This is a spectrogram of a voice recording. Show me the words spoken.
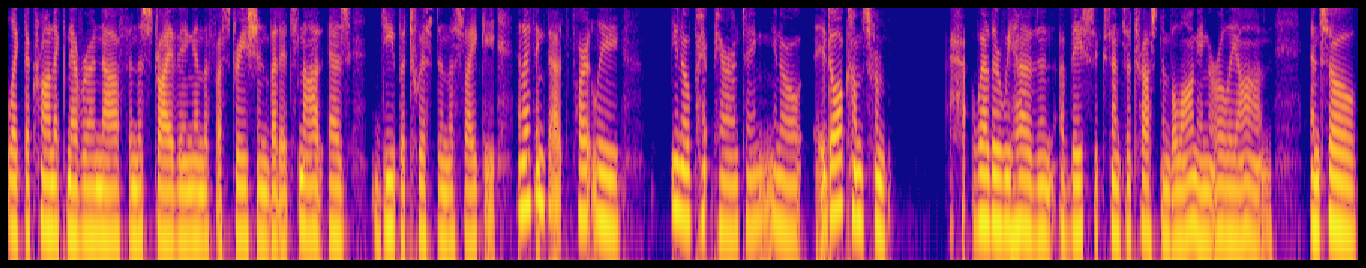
like the chronic never enough and the striving and the frustration, but it's not as deep a twist in the psyche. And I think that partly, you know, pa- parenting, you know, it mm. all comes from whether we had an, a basic sense of trust and belonging early on. And so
